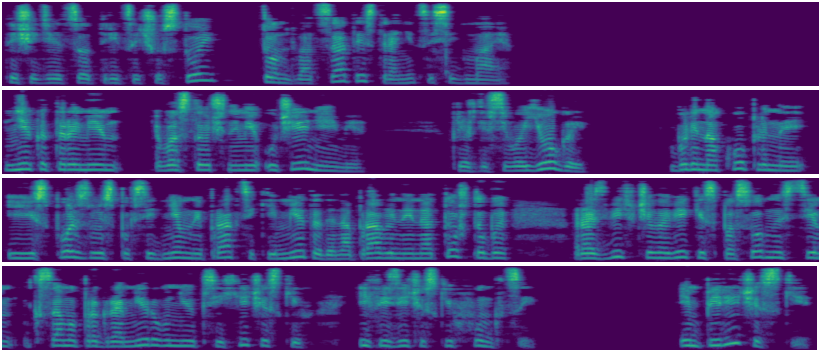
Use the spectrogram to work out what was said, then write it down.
1936. Том 20. Страница 7. Некоторыми восточными учениями, прежде всего йогой, были накоплены и использовались в повседневной практике методы, направленные на то, чтобы развить в человеке способности к самопрограммированию психических и физических функций. Эмпирически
